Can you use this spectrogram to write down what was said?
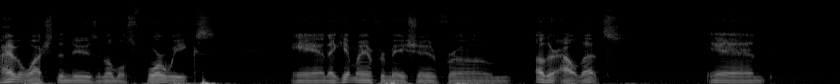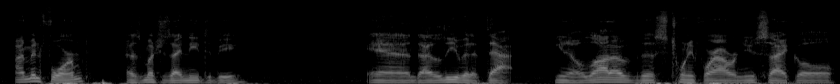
I haven't watched the news in almost four weeks, and I get my information from other outlets, and I'm informed as much as I need to be, and I leave it at that. You know, a lot of this 24 hour news cycle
